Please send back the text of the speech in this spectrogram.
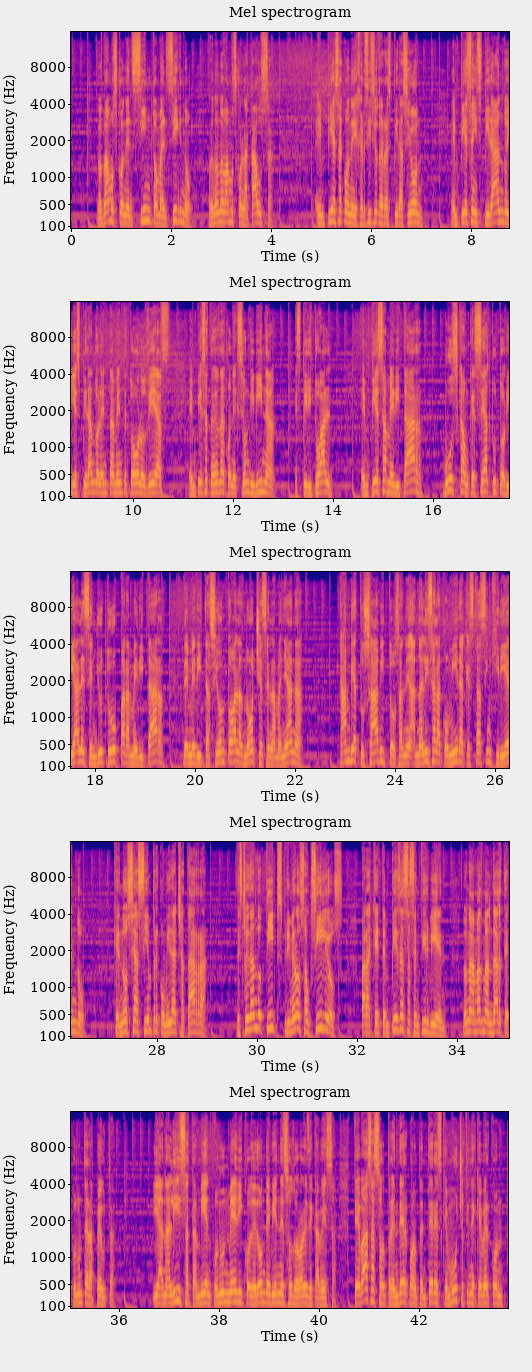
Nos vamos con el síntoma, el signo, pero no nos vamos con la causa. Empieza con el ejercicio de respiración. Empieza inspirando y expirando lentamente todos los días. Empieza a tener una conexión divina, espiritual Empieza a meditar. Busca aunque sea tutoriales en YouTube para meditar, de meditación todas las noches en la mañana. Cambia tus hábitos, analiza la comida que estás ingiriendo, que no sea siempre comida chatarra. Te estoy dando tips, primeros auxilios, para que te empieces a sentir bien, no nada más mandarte con un terapeuta. Y analiza también con un médico de dónde vienen esos dolores de cabeza. Te vas a sorprender cuando te enteres que mucho tiene que ver con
